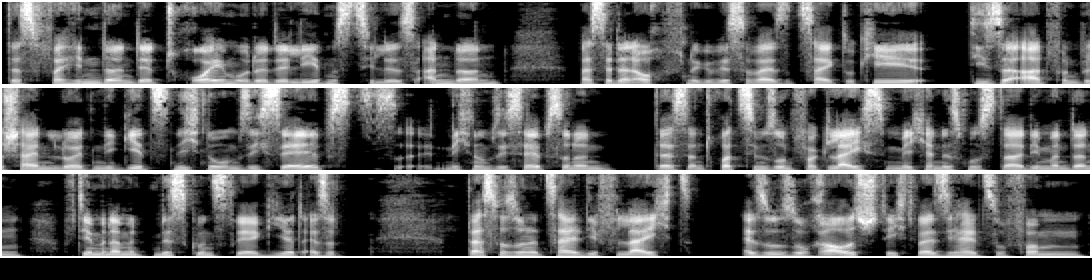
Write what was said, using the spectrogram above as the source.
das Verhindern der Träume oder der Lebensziele des anderen, was ja dann auch auf eine gewisse Weise zeigt, okay, diese Art von bescheidenen Leuten, die geht's nicht nur um sich selbst, nicht nur um sich selbst, sondern da ist dann trotzdem so ein Vergleichsmechanismus da, den man dann, auf den man dann mit Missgunst reagiert. Also das war so eine Zeile, die vielleicht also so raussticht, weil sie halt so vom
